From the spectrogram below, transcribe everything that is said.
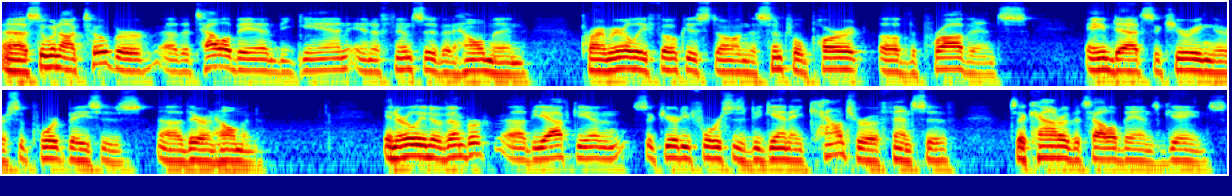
Uh, so in October, uh, the Taliban began an offensive at Helmand, primarily focused on the central part of the province, aimed at securing their support bases uh, there in Helmand. In early November, uh, the Afghan security forces began a counteroffensive to counter the Taliban's gains.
